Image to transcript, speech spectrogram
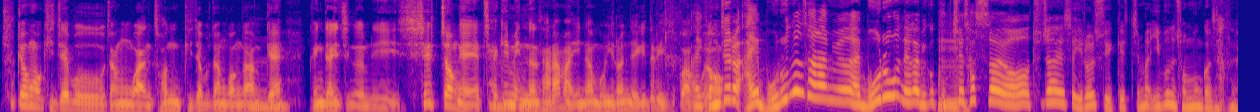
추경호 기재부 장관 전 기재부 장관과 함께 음. 굉장히 지금 이 실정에 책임 있는 사람 아니 냐 뭐 이런 얘기들이 있을 것 아니, 같고요. 경제를 아예 모르는 사람이면 아예 모르고 내가 미국 국채 음. 샀어요. 투자해서 이럴 수 있겠지만 이분은 전문가잖아요.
